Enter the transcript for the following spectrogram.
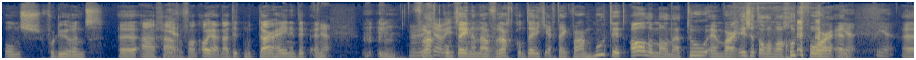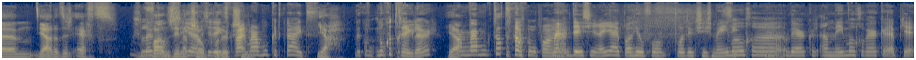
ons voortdurend eh, aangaven Ja. van, oh ja, nou dit moet daarheen en dit. En Ja. Vrachtcontainer is na het, eh, vrachtcontainer, dat je echt denkt, waar moet dit allemaal naartoe en waar is het allemaal goed voor? En ja, ja. ehm, ja, dat is echt is waanzinnig zo'n denkt, productie. waar, waar moet ik het kwijt? Ja, Er komt nog een trailer. Ja. Maar waar moet ik dat nou ophangen? Maar Desiree, jij hebt al heel veel producties mee mogen ja. werken, aan mee mogen werken. Heb je,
